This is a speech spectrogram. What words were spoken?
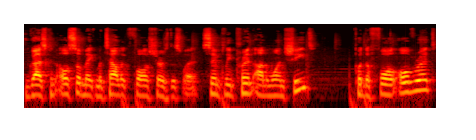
You guys can also make metallic foil shirts this way. Simply print on one sheet, put the foil over it,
